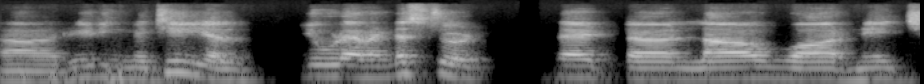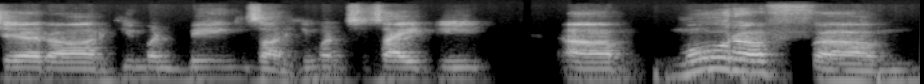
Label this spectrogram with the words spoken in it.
uh, reading material, you would have understood that uh, love or nature or human beings or human society, uh, more of um,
